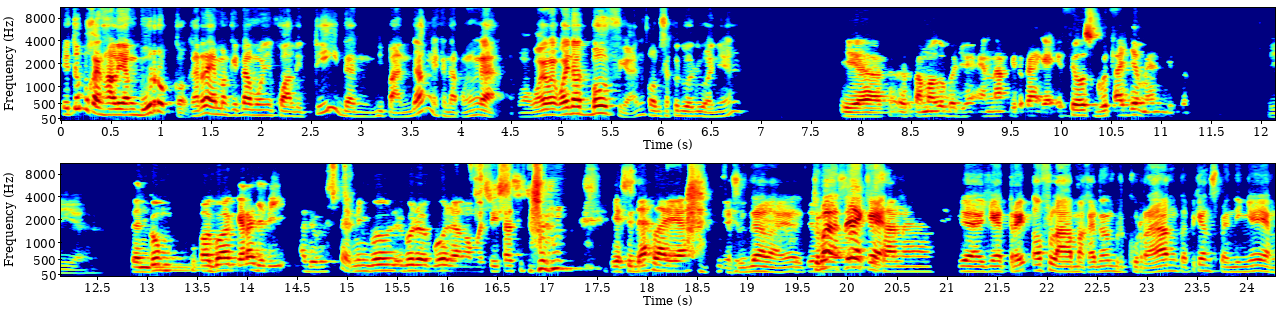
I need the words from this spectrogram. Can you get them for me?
Itu bukan hal yang buruk kok, karena emang kita maunya quality dan dipandang ya kenapa enggak? Why, why not both kan? Kalau bisa kedua-duanya. iya terutama lu bajunya enak gitu kan kayak it feels good aja men gitu Iya. Dan gue gue akhirnya jadi aduh spending gue gue udah gue udah nggak mau cerita sih cuman ya sudah lah ya Ya sudah lah ya. Cuma saya kayak sana ya kayak trade off lah, makanan berkurang, tapi kan spendingnya yang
